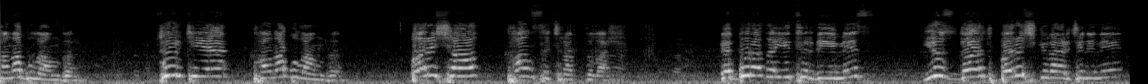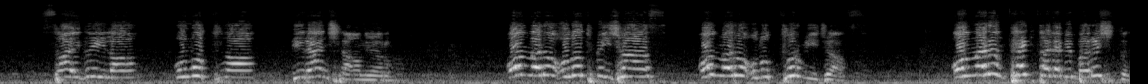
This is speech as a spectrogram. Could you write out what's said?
kana bulandı. Türkiye kana bulandı. Barışa kan sıçrattılar. Ve burada yitirdiğimiz 104 barış güvercinini saygıyla, umutla, dirençle anıyorum. Onları unutmayacağız, onları unutturmayacağız. Onların tek talebi barıştı.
